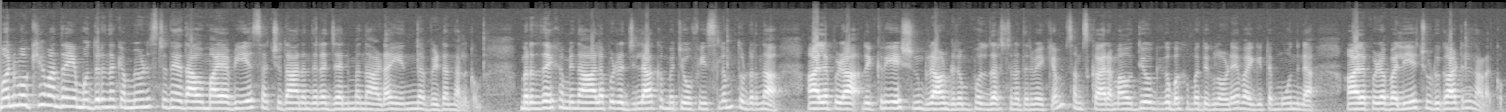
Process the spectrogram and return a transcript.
മുൻ മുഖ്യമന്ത്രിയും മുതിർന്ന കമ്മ്യൂണിസ്റ്റ് നേതാവുമായ വി എസ് അച്യുതാനന്ദന് ജന്മനാട് ഇന്ന് വിട നൽകും. മൃതദേഹം ഇന്ന് ആലപ്പുഴ ജില്ലാ കമ്മിറ്റി ഓഫീസിലും തുടർന്ന് ആലപ്പുഴ റിക്രിയേഷൻ ഗ്രൗണ്ടിലും പൊതുദർശനത്തിന് വയ്ക്കും. സംസ്കാരം ഔദ്യോഗിക ബഹുമതികളോടെ വൈകിട്ട് മൂന്നിന് ആലപ്പുഴ വലിയ ചുടുകാട്ടിൽ നടക്കും.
